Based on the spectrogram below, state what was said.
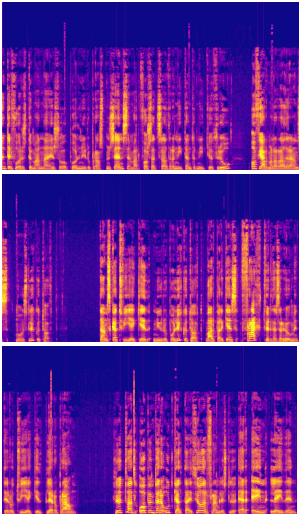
undir fórustum manna eins og Pól Nýrup Rasmussen sem var fórsatsráðra 1993 og fjármálaráður hans Móins Lukutoft. Danska tvíegið, Nýrup og Lykkutótt var bara ekki eins frækt fyrir þessar hugmyndir og tvíegið Blair og Brown. Hlutvall ofinbæra útgelda í þjóðarframlislu er ein leiðin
